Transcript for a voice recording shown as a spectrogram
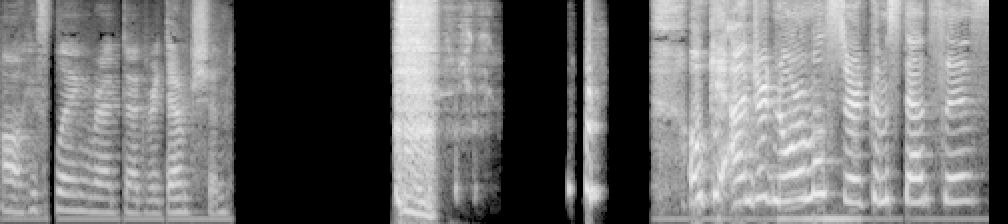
Oh, he's playing Red Dead Redemption. okay, under normal circumstances,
